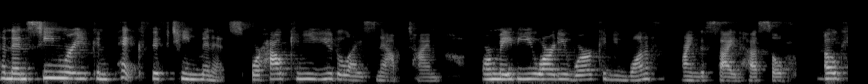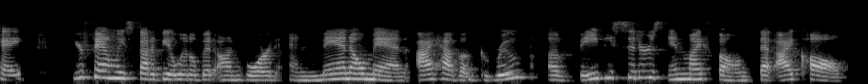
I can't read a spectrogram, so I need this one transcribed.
and then seeing where you can pick 15 minutes or how can you utilize nap time or maybe you already work and you want to find a side hustle mm-hmm. okay your family's got to be a little bit on board and man oh man i have a group of babysitters in my phone that i call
